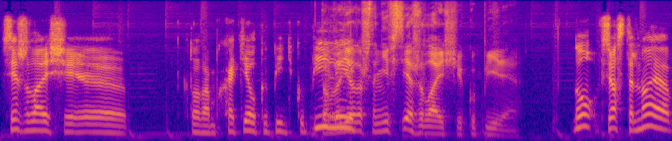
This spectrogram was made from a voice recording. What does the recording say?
все желающие, кто там хотел купить, купили. Но дело, что не все желающие купили. Ну, все остальное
